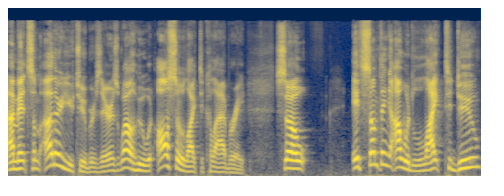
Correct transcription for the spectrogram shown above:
I met some other YouTubers there as well who would also like to collaborate. So it's something I would like to do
